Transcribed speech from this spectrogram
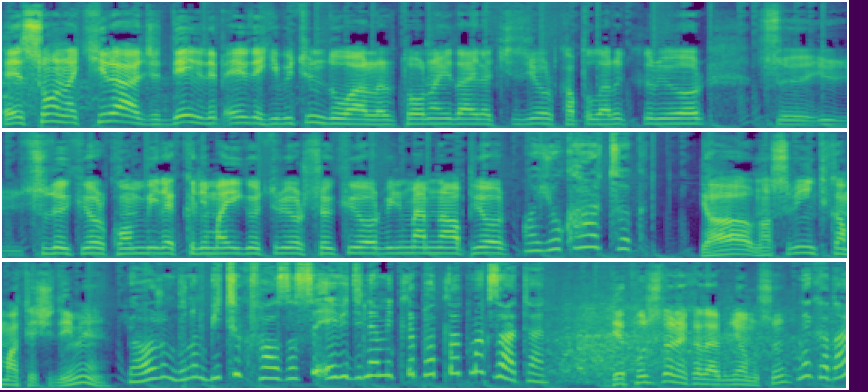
E sonra kiracı delirip evdeki bütün duvarları tornavidayla çiziyor, kapıları kırıyor, su, su döküyor, kombiyle klimayı götürüyor, söküyor bilmem ne yapıyor. Ay yok artık. Ya nasıl bir intikam ateşi değil mi? Yavrum bunun bir tık fazlası evi dinamitle patlatmak zaten. Depozito ne kadar biliyor musun? Ne kadar?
